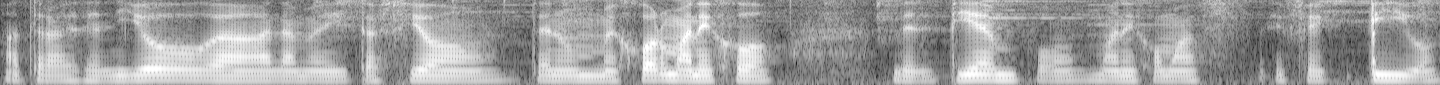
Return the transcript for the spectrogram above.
a través del yoga, la meditación, tener un mejor manejo del tiempo, un manejo más efectivo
